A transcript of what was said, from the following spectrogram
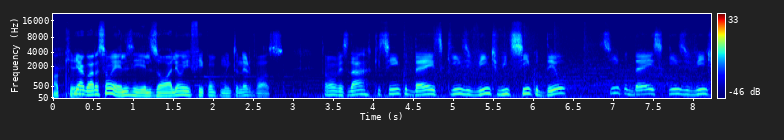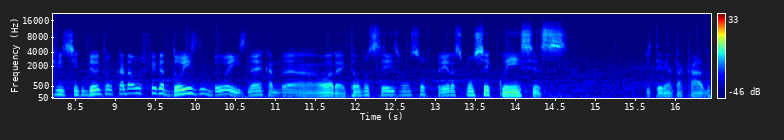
Ok. E agora são eles, e eles olham e ficam muito nervosos. Então vamos ver se dá. Que 5, 10, 15, 20, 25 deu. 5, 10, 15, 20, 25 deu. Então cada um chega 2 em 2, né? Cada hora. Então vocês vão sofrer as consequências de terem atacado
